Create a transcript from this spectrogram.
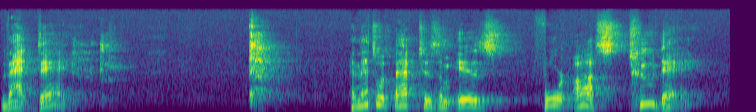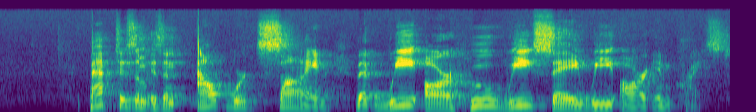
that day. And that's what baptism is for us today. Baptism is an outward sign that we are who we say we are in Christ.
